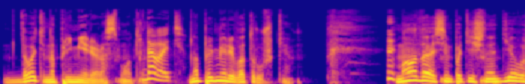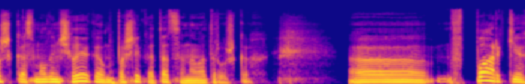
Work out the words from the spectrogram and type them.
Давайте на примере рассмотрим. Давайте. На примере ватрушки. Молодая симпатичная девушка с молодым человеком пошли кататься на ватрушках. Э, в парке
